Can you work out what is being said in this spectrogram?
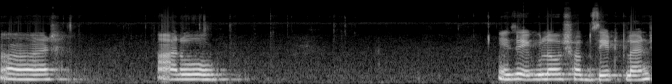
আর আরও এই যে এগুলো সব জেড প্ল্যান্ট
